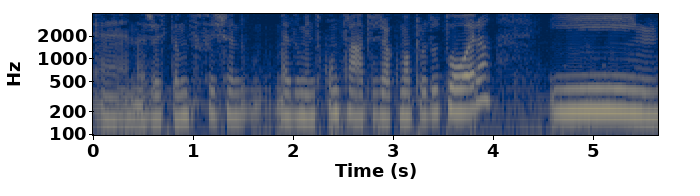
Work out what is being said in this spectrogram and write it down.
É, nós já estamos fechando mais ou menos contrato já com uma produtora. E.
